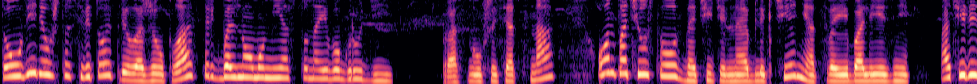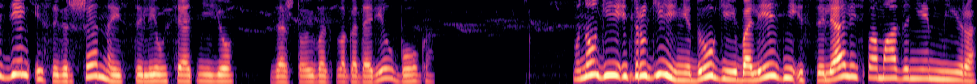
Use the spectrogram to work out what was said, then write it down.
то увидел, что святой приложил пластырь к больному месту на его груди. Проснувшись от сна, он почувствовал значительное облегчение от своей болезни, а через день и совершенно исцелился от нее, за что и возблагодарил Бога. Многие и другие недуги и болезни исцелялись помазанием мира,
